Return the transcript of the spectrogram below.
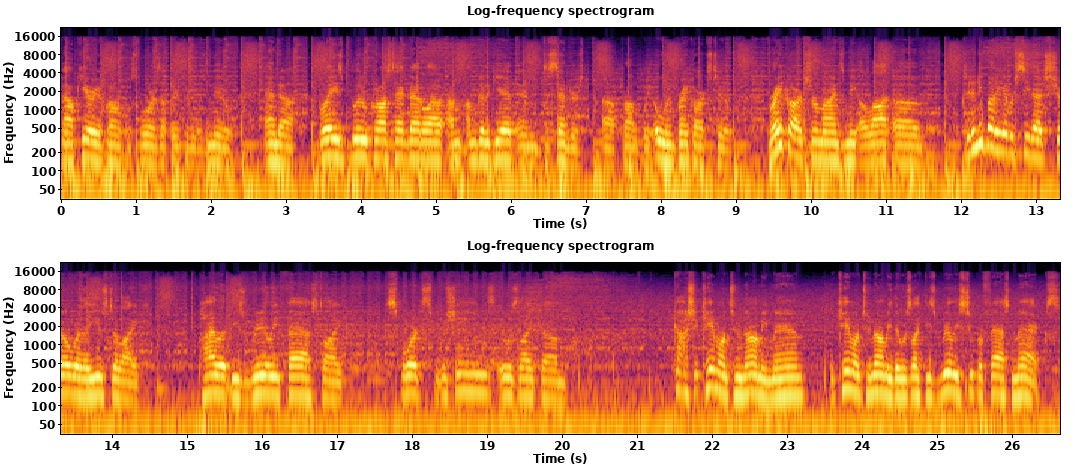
Valkyria Chronicles 4 is up there because it was new. And uh, BlazBlue Cross Tag Battle I'm, I'm gonna get, and Descenders uh, probably. Oh, and Break Arts too. Break Arts reminds me a lot of. Did anybody ever see that show where they used to like pilot these really fast like sports machines? It was like, um, gosh, it came on Toonami, man. It came on Toonami. There was like these really super fast mechs.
